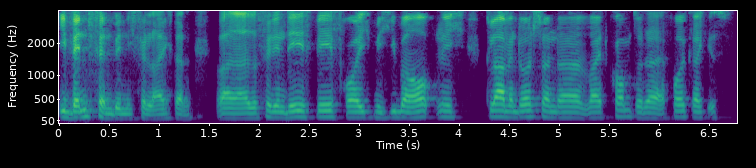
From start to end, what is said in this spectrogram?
Event-Fan bin ich vielleicht dann. Weil also für den DFB freue ich mich überhaupt nicht. Klar, wenn Deutschland da weit kommt oder erfolgreich ist,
